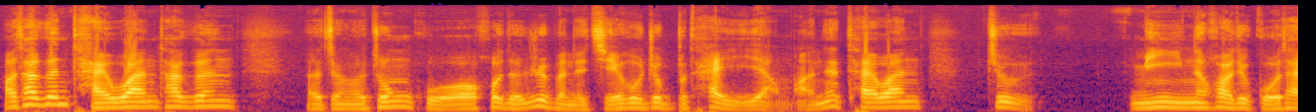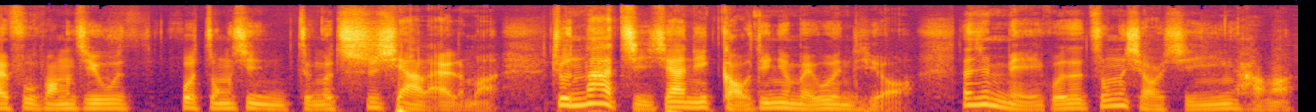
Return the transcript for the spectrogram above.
而它跟台湾、它跟呃整个中国或者日本的结构就不太一样嘛。那台湾就。民营的话，就国泰、富邦几乎或中信整个吃下来了嘛，就那几家你搞定就没问题哦。但是美国的中小型银行啊，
